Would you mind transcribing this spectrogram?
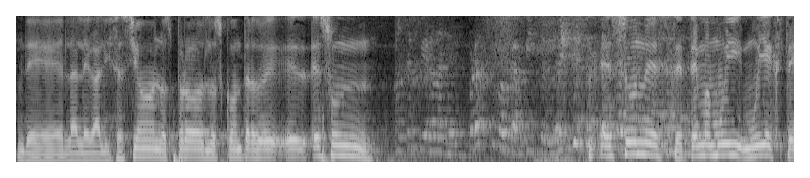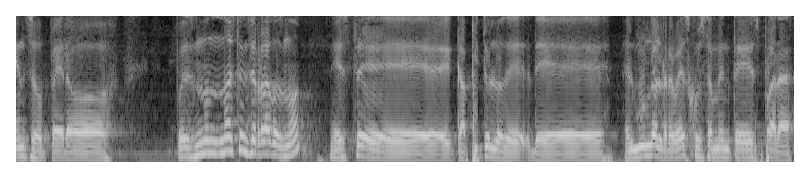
de la legalización, los pros, los contras. Eh, Es un... Es un este tema muy muy extenso, pero pues no, no estén cerrados, ¿no? Este capítulo de, de El mundo al revés justamente es para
